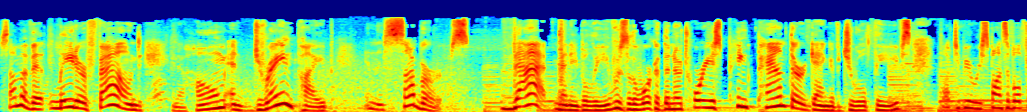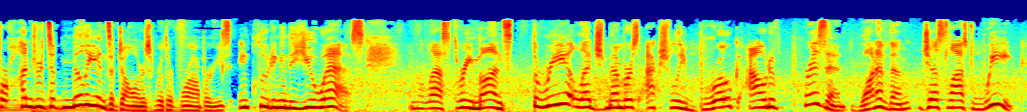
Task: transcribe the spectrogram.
Some of it later found in a home and drain pipe in the suburbs. That, many believe, was the work of the notorious Pink Panther gang of jewel thieves, thought to be responsible for hundreds of millions of dollars worth of robberies, including in the U.S. In the last three months, three alleged members actually broke out of prison, one of them just last week.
